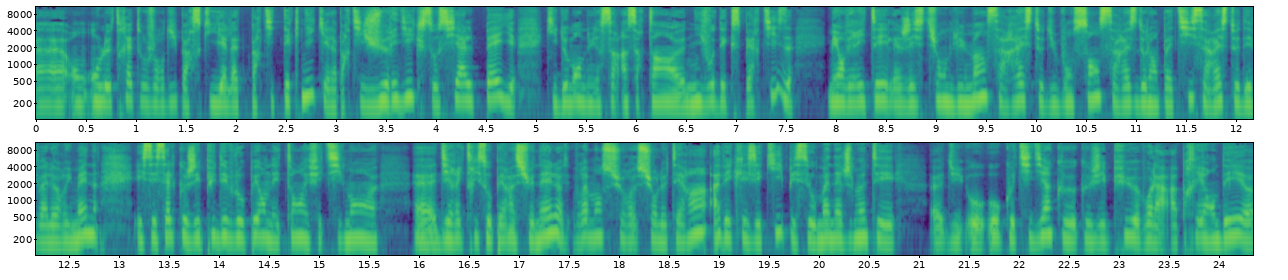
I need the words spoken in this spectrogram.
Euh, on, le traite aujourd'hui parce qu'il y a la partie technique, il y a la partie juridique, sociale, paye, qui demande un certain euh, niveau d'expertise. Mais en vérité, la gestion de l'humain, ça reste du bon sens, ça reste de l'empathie, ça reste des valeurs humaines. Et c'est celle que j'ai pu développer en étant effectivement euh, directrice opérationnelle, vraiment sur, sur le terrain, avec les équipes. Et c'est au management et du, au, quotidien que, que j'ai pu voilà, appréhender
